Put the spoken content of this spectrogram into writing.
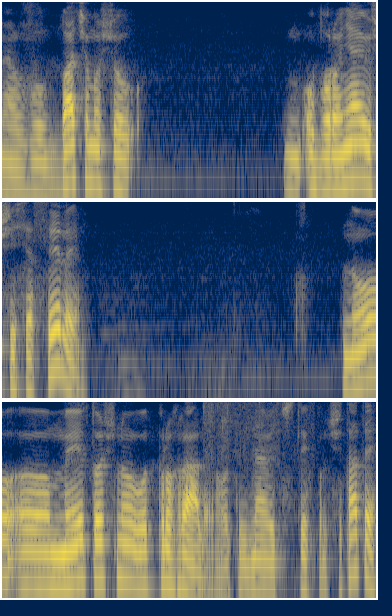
Е, бачимо, що обороняючіся сили Ну, е, ми точно от програли. От навіть встиг прочитати.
